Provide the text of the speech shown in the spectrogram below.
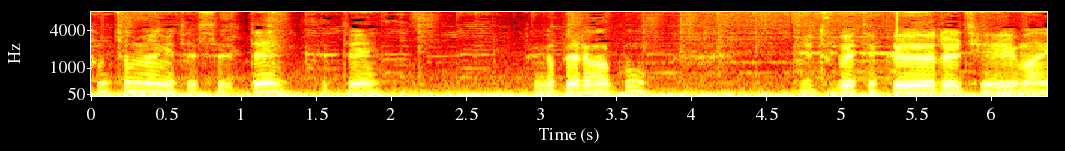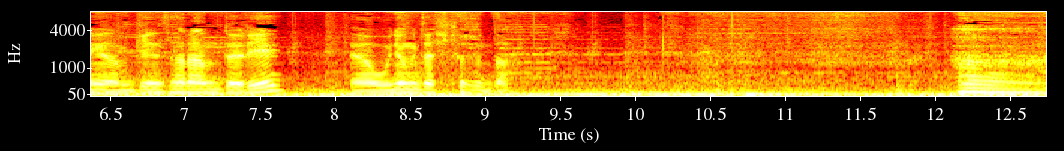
3,000명이 됐을 때 그때 팬카페를 하고 유튜브에 댓글을 제일 많이 남긴 사람들이 내가 운영자 시켜준다. 하...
